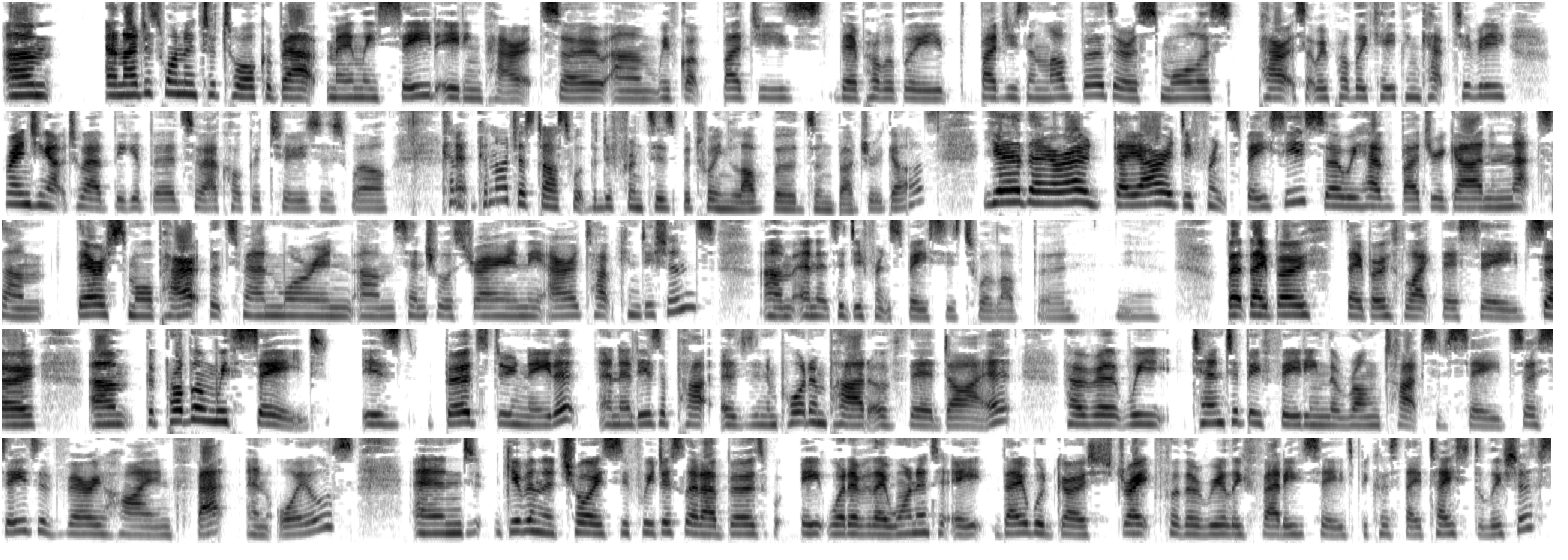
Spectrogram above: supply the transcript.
Um, and I just wanted to talk about mainly seed eating parrots. So um, we've got budgies. They're probably budgies and lovebirds are the smallest parrots that we probably keep in captivity, ranging up to our bigger birds, so our cockatoos as well. Can, can I just ask what the difference is between lovebirds and budgerigars? Yeah, they are they are a different species. So we have budgerigar, and that's um they're a small parrot that's found more in um, Central Australia in the arid type conditions, um, and it's a different species to a lovebird. Yeah, but they both they both like their seed. So um, the problem with seed is birds do need it, and it is a part is an important part of their diet. However, we tend to be feeding the wrong types of seeds. So seeds are very high in fat and oils, and given the choice, if we just let our birds eat whatever they wanted to eat, they would go straight for the really fatty seeds because they taste delicious.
